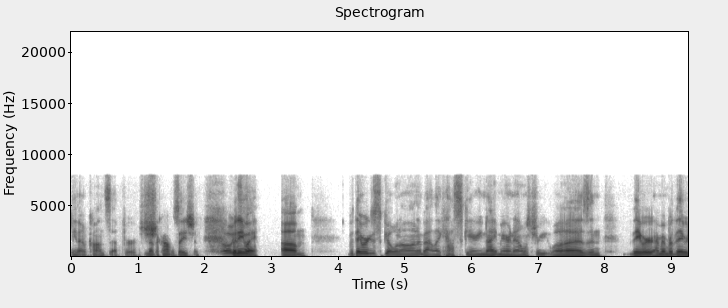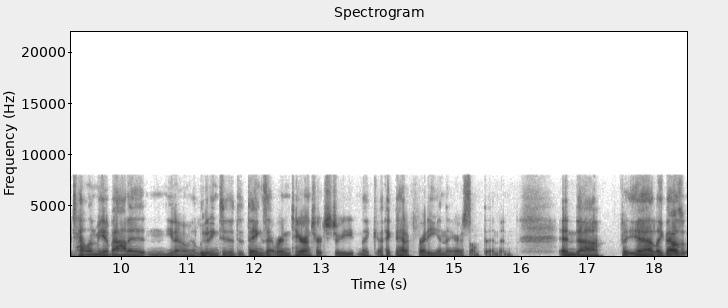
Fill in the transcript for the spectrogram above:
you know, concept for another conversation Oh, but yeah. anyway, um, but they were just going on about like how scary Nightmare on Elm Street was, and they were. I remember they were telling me about it, and you know, alluding to the things that were in Terror on Church Street. Like I think they had a Freddy in there or something, and and uh, but yeah, like that was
